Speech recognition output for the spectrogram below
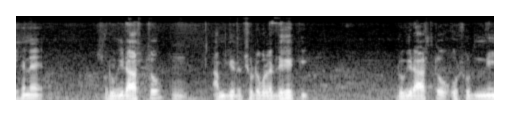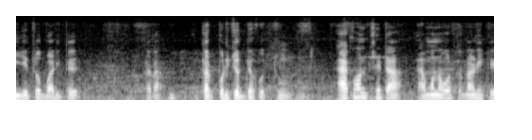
এখানে রুগীরা আসতো। আমি যেটা ছোটোবেলায় দেখেছি রুগীরা আসতো ওষুধ নিয়ে যেত বাড়িতে তারা তার পরিচর্যা করতো। এখন সেটা এমন অবস্থা দাঁড়িয়েছে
